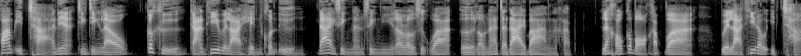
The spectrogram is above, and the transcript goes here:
ความอิจฉาเนี่ยจริง ๆแล้วก็คือการที่เวลาเห็นคนอื่น ได้สิ่งนั้นสิ่งนี้แล้วเรารู้สึกว่าเออเราน่าจะได้บ้างนะครับ และเขาก็บอกครับว่า เวลาที่เราอิจฉา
